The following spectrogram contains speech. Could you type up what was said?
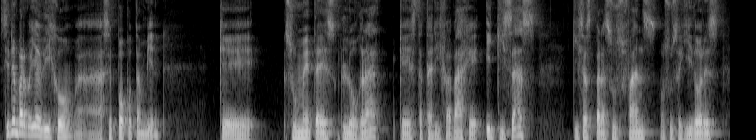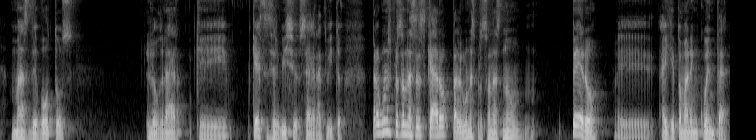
Sin embargo, ella dijo hace poco también que su meta es lograr que esta tarifa baje y quizás, quizás para sus fans o sus seguidores más devotos, lograr que, que este servicio sea gratuito. Para algunas personas es caro, para algunas personas no, pero Eh, hay que tomar en cuenta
